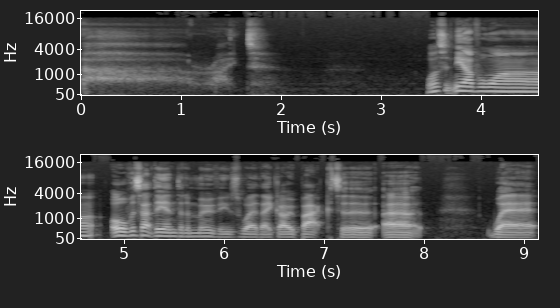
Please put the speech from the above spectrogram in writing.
right? Wasn't the other one, or was that the end of the movies where they go back to uh, where,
